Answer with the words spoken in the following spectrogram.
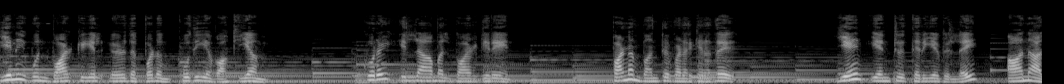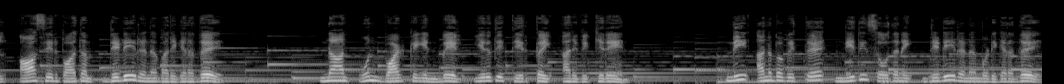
இனி உன் வாழ்க்கையில் எழுதப்படும் புதிய வாக்கியம் குறை இல்லாமல் வாழ்கிறேன். பணம் வந்து வளர்கிறது. ஏன் என்று தெரியவில்லை ஆனால் ஆசீர்வாதம் திடீரென வருகிறது. நான் உன் வாழ்க்கையின் மேல் இறுதி தீர்ப்பை அறிவிக்கிறேன். நீ அனுபவித்த நிதி சோதனை திடீரென முடிகிறது.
